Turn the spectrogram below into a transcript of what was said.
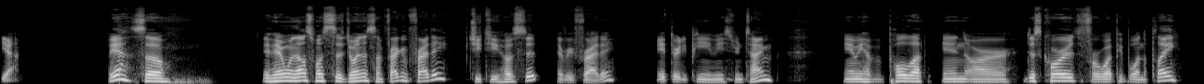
Yeah, but yeah. So if anyone else wants to join us on Fragging Friday, GT hosts it every Friday, 8.30 p.m. Eastern Time. And we have a poll up in our Discord for what people want to play.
